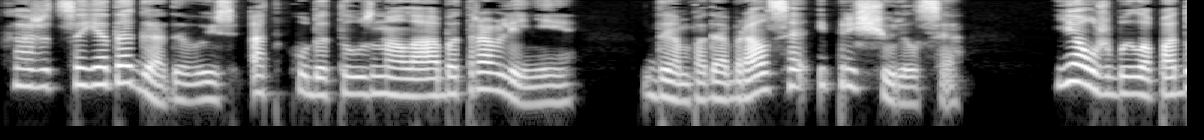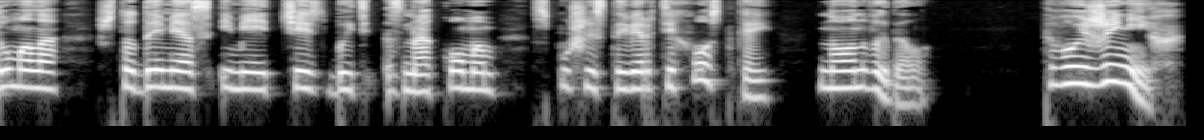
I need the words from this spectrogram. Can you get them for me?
«Кажется, я догадываюсь, откуда ты узнала об отравлении». Дэм подобрался и прищурился. Я уж было подумала, что Демиас имеет честь быть знакомым с пушистой вертихвосткой, но он выдал. «Твой жених.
